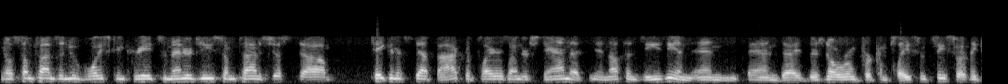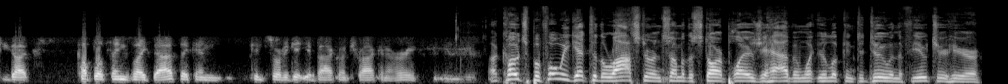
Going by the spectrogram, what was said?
you know, sometimes a new voice can create some energy. Sometimes just, um, taking a step back, the players understand that you know, nothing's easy and and and uh, there's no room for complacency. So I think you got a couple of things like that that can can sort of get you back on track in a hurry. Uh, Coach, before we get to the roster and some of the star players you have and what you're looking to do in the future here,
